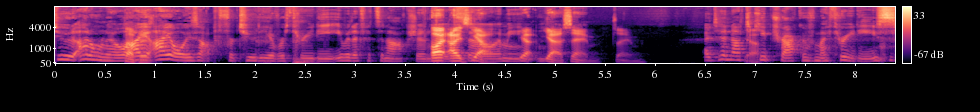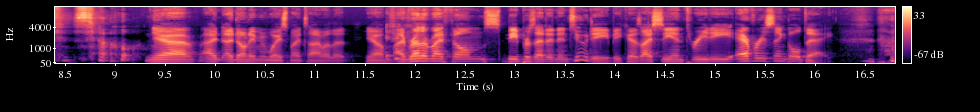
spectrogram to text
Dude, I don't know. Not I, I always opt for 2D over 3D, even if it's an option. I, Like, I so, yeah, I mean, yeah, yeah, same, same. I tend not to keep track of my 3Ds, so Yeah, I, I don't even waste my time with it. You know, I'd rather my films be presented in 2D because I see in 3D every single day.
